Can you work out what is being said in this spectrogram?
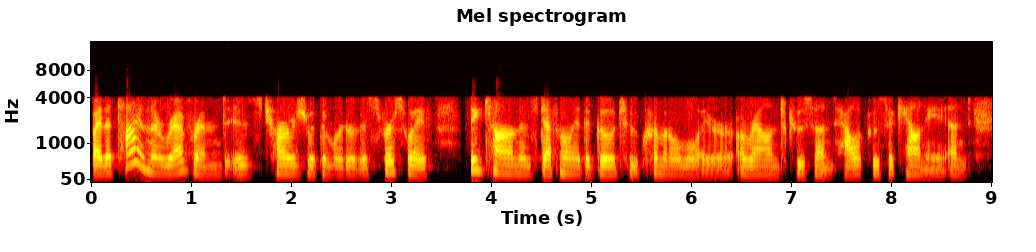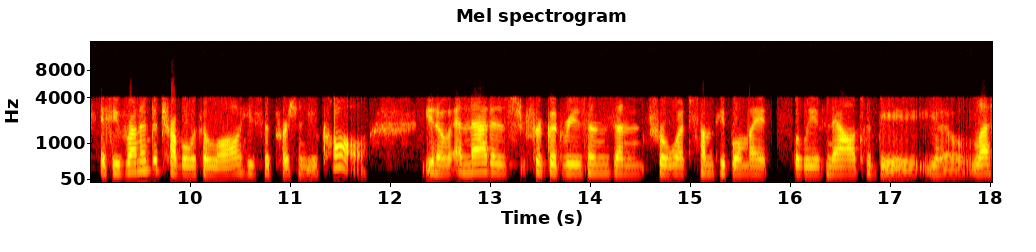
by the time the Reverend is charged with the murder of his first wife, Big Tom is definitely the go to criminal lawyer around Coosa and Tallapoosa County. And if you've run into trouble with the law, he's the person you call. You know, and that is for good reasons and for what some people might believe now to be, you know, less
